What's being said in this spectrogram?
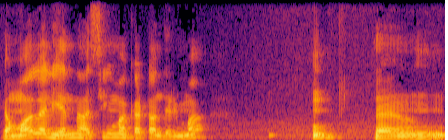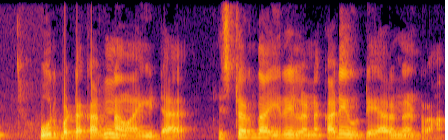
என் முதலாளி என்ன அசிங்கமாக கேட்டான் தெரியுமா? ஊர்பட்ட கடனை வாங்கிட்டேன். இஷ்டம் இருந்தால் இரு இல்லைன்னா கடையை விட்டு இறங்குன்றான்.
